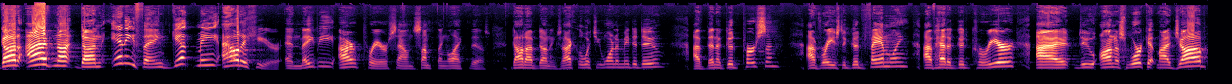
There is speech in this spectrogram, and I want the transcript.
God, I've not done anything. Get me out of here. And maybe our prayer sounds something like this God, I've done exactly what you wanted me to do. I've been a good person. I've raised a good family. I've had a good career. I do honest work at my job.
